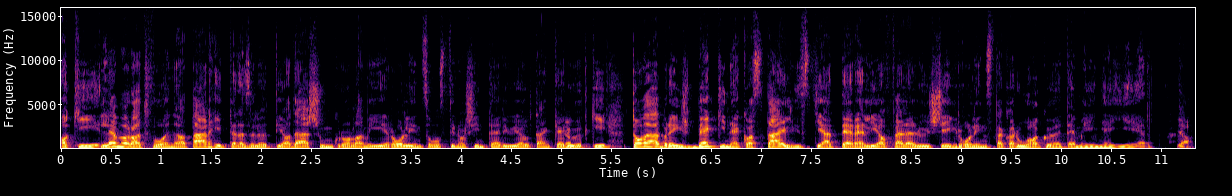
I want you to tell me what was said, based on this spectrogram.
aki lemaradt volna a pár héttel ezelőtti adásunkról, ami Rollins Austinos interjúja után került ki, továbbra is Beckynek a stylistját tereli a felelősség Rollinsnak a ruhakölteményeiért. Ja.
